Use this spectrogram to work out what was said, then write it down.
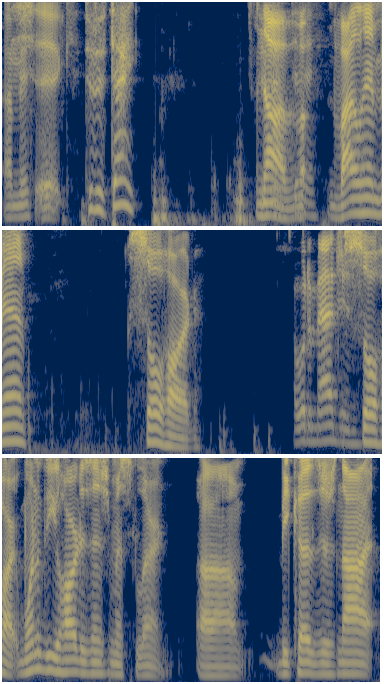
I miss Sick. it to this day. nah, this vi- day. violin man, so hard. I would imagine. so hard. One of the hardest instruments to learn, um, because there's not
